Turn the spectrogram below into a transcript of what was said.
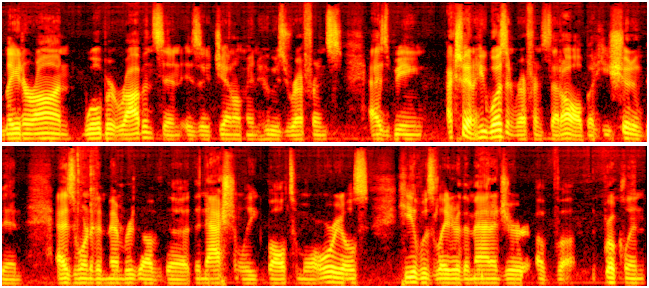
Later on, Wilbert Robinson is a gentleman who is referenced as being actually he wasn't referenced at all, but he should have been as one of the members of the the National League Baltimore Orioles. He was later the manager of uh, Brooklyn,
